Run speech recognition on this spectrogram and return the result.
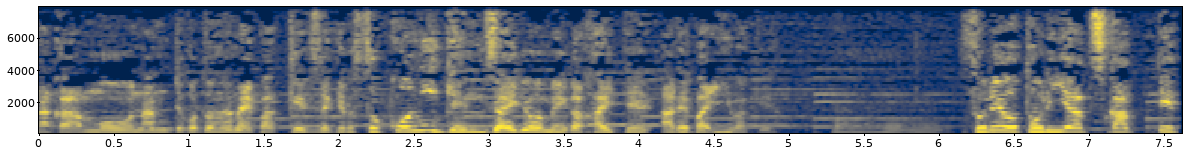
なんかもうなんてことのないパッケージだけど、そこに原材料名が書いてあればいいわけよ。うんそれを取り扱って、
